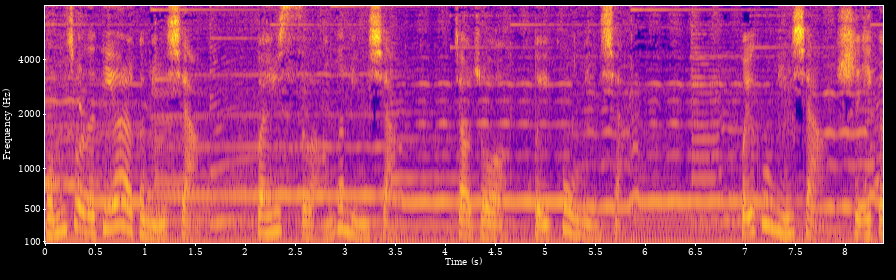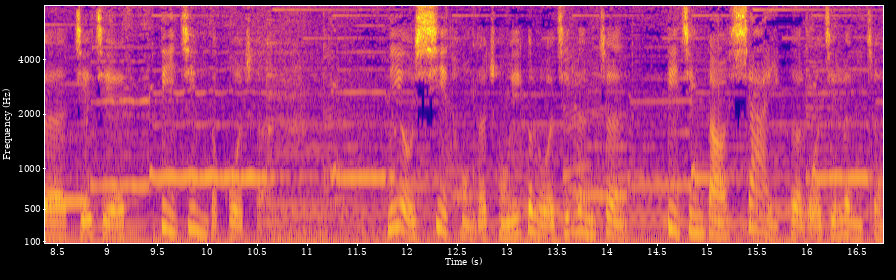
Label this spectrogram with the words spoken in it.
我们做的第二个冥想，关于死亡的冥想，叫做回顾冥想。回顾冥想是一个节节递进的过程，你有系统的从一个逻辑论证递进到下一个逻辑论证。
